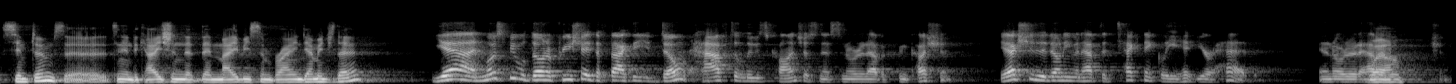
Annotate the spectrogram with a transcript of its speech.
symptoms, uh, it's an indication that there may be some brain damage there. Yeah, and most people don't appreciate the fact that you don't have to lose consciousness in order to have a concussion. You actually don't even have to technically hit your head in order to have wow. a concussion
